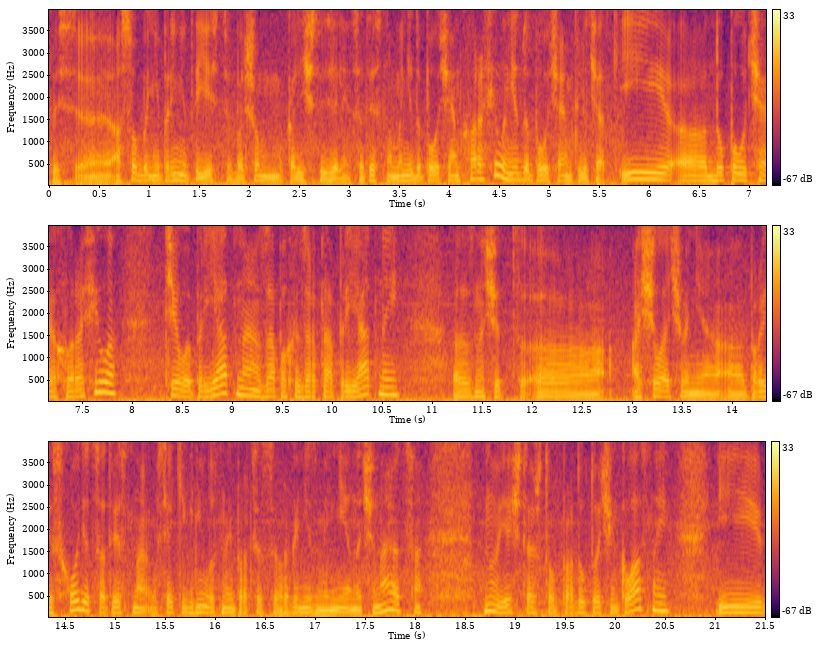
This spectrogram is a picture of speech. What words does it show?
то есть э, особо не принято есть в большом количестве зелень. Соответственно, мы недополучаем хлорофилла, недополучаем клетчатки. И э, дополучая хлорофилла, тело приятное, запах изо рта приятный, э, значит, э, ощелачивание э, происходит, соответственно, всякие гнилостные процессы в организме не начинаются. Ну, я считаю, что продукт очень классный, и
